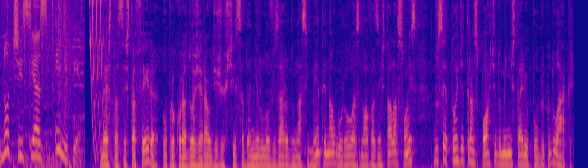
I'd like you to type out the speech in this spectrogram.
Notícias MP. Nesta sexta-feira, o Procurador-Geral de Justiça Danilo Lovisaro do Nascimento inaugurou as novas instalações do setor de transporte do Ministério Público do Acre,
